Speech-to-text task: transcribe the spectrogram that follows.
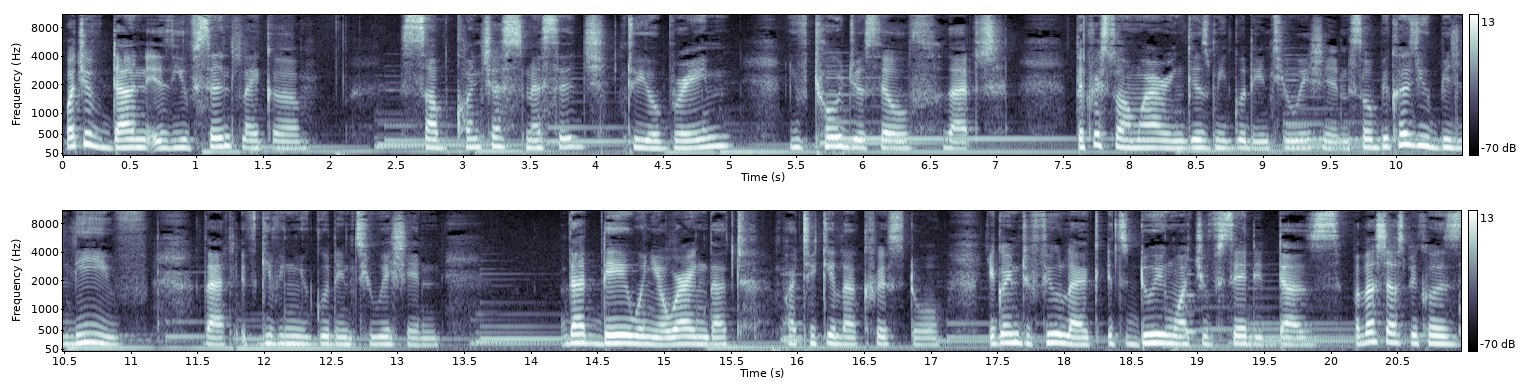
What you've done is you've sent like a subconscious message to your brain. You've told yourself that the crystal I'm wearing gives me good intuition. So because you believe that it's giving you good intuition, that day when you're wearing that particular crystal, you're going to feel like it's doing what you've said it does. But that's just because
